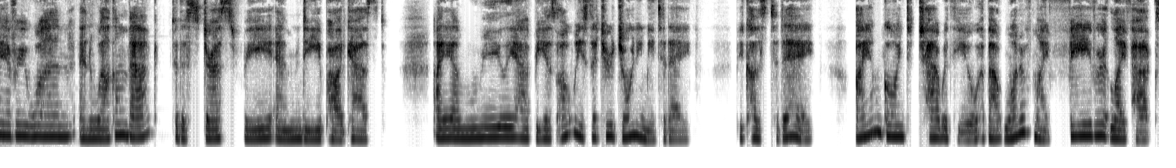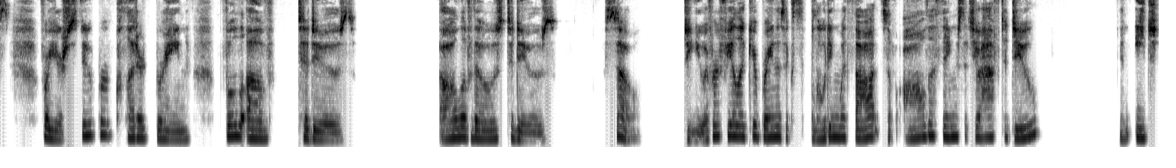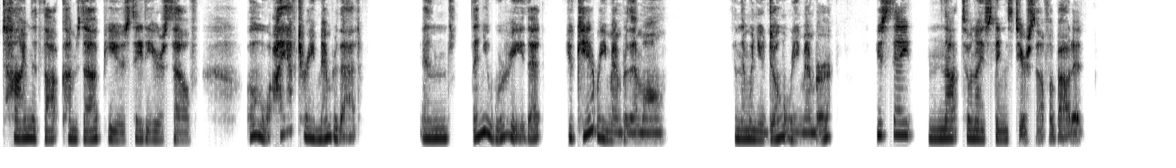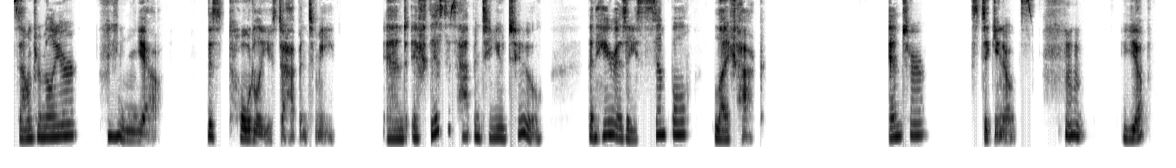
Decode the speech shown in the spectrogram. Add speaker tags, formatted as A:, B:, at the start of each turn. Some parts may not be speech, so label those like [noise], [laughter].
A: Hi, everyone, and welcome back to the Stress Free MD podcast. I am really happy, as always, that you're joining me today because today I am going to chat with you about one of my favorite life hacks for your super cluttered brain full of to dos. All of those to dos. So, do you ever feel like your brain is exploding with thoughts of all the things that you have to do? And each time the thought comes up, you say to yourself, Oh, I have to remember that. And then you worry that you can't remember them all. And then when you don't remember, you say not so nice things to yourself about it. Sound familiar? [laughs] yeah, this totally used to happen to me. And if this has happened to you too, then here is a simple life hack. Enter sticky notes. [laughs] yep,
